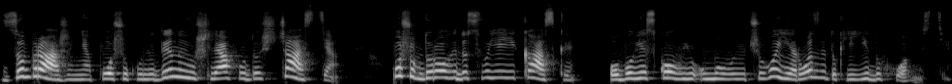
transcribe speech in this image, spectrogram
зображення пошуку людиною шляху до щастя, пошук дороги до своєї казки, обов'язковою умовою чого є розвиток її духовності.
